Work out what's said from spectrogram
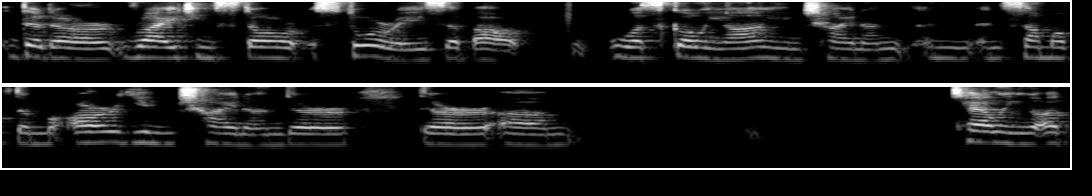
that are writing sto- stories about what's going on in China, and, and some of them are in China, and they're they're um, telling uh,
